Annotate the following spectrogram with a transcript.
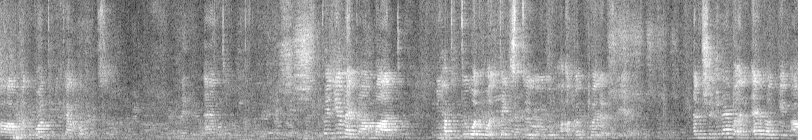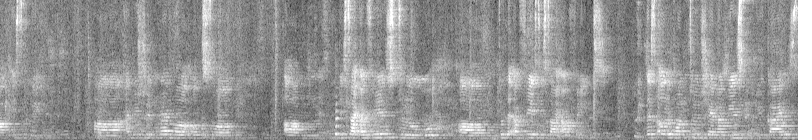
uh, what we want to become. And failure may come, but we have to do what, what it takes to uh, conquer that. And we should never and ever give up easily. Uh, and we should never also um, decide our fears to um, to let our fears decide our fate. That's all I want to share my views with you guys.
